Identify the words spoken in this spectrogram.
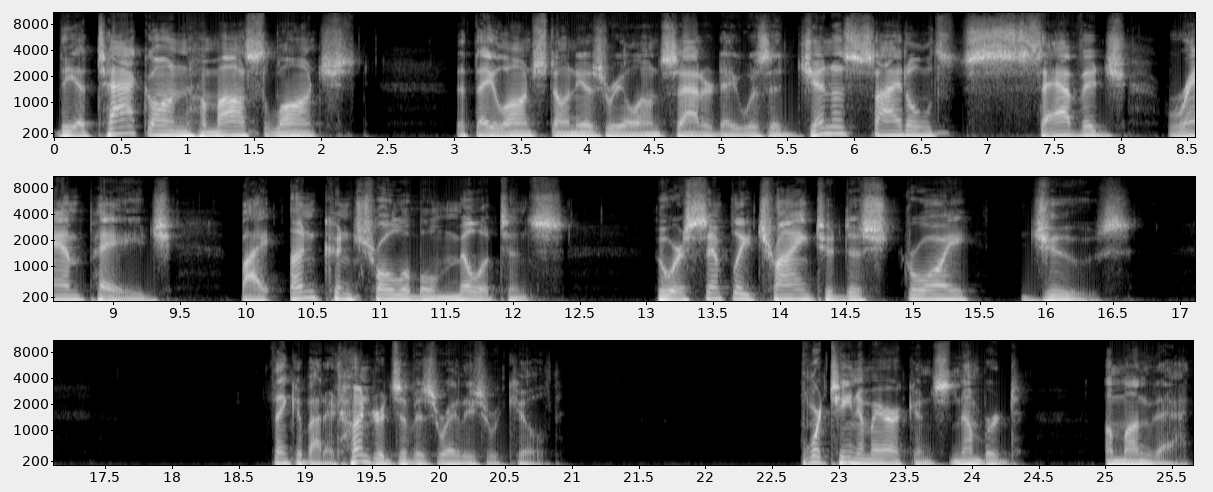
The attack on Hamas launched that they launched on Israel on Saturday was a genocidal, savage rampage by uncontrollable militants who are simply trying to destroy Jews. Think about it. Hundreds of Israelis were killed. 14 Americans numbered among that.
